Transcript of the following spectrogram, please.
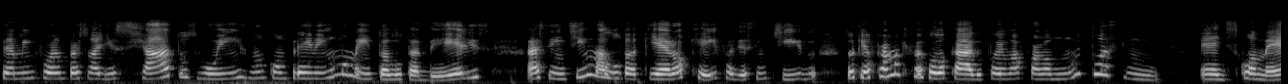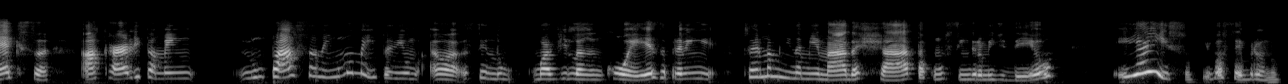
Pra mim foram personagens chatos, ruins, não comprei em nenhum momento a luta deles. Assim, tinha uma luta que era ok, fazia sentido, só que a forma que foi colocado foi uma forma muito, assim, é, desconexa. A Carly também não passa nenhum momento nenhum, uh, sendo uma vilã coesa. Para mim, ser uma menina mimada, chata, com síndrome de Deus. E é isso. E você, Bruno?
